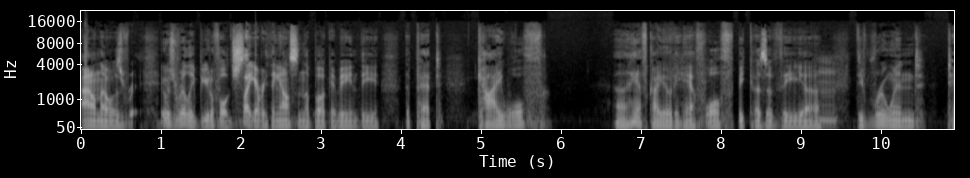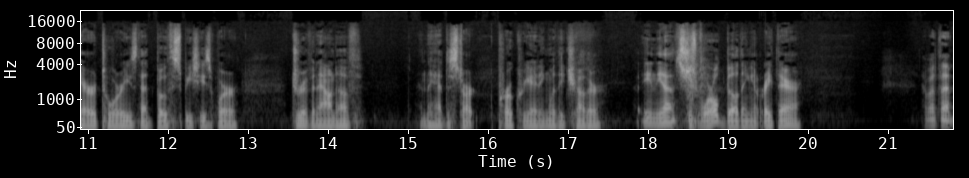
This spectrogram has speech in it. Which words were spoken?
I don't know it was re- it was really beautiful, just like everything else in the book. I mean the the pet coywolf, uh, half coyote, half wolf, because of the uh, the ruined territories that both species were driven out of, and they had to start procreating with each other. I mean, yeah, it's just world building it right there. How about that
